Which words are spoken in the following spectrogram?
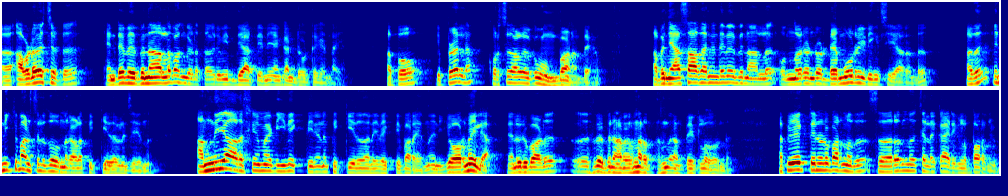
അവിടെ വെച്ചിട്ട് എന്റെ വെബിനാറിൽ പങ്കെടുത്ത ഒരു വിദ്യാർത്ഥിനെ ഞാൻ കണ്ടുപിട്ടുകയുണ്ടായി അപ്പോൾ ഇപ്പോഴല്ല കുറച്ച് നാളുകൾക്ക് മുമ്പാണ് അദ്ദേഹം. അപ്പോൾ ഞാൻ സാധാരണ എന്റെ വെബിനാറിൽ ഒന്നോ രണ്ടോ ഡെമോ റീഡിങ് ചെയ്യാറുണ്ട്. അത് എനിക്ക് മനസ്സിൽ തോന്നുന്ന ഒരാളെ പിക്ക് ചെയ്താണ് ചെയ്യുന്നത്. അന്ന് ഈ യാദൃശ്യമായിട്ട് ഈ വ്യക്തിനെയാണ് പിക്ക് ചെയ്തതെന്നാണ് ഈ വ്യക്തി പറയുന്നത്. എനിക്ക് ഓർമ്മയില്ല. ഞാൻ ഒരുപാട് വെബിനാറുകൾ നടത്തുന്ന നടത്തിയിട്ടുള്ളതുകൊണ്ട്. അപ്പോൾ ഈ വ്യക്തിനോട് പറഞ്ഞത് സാർ എന്ന് ചില കാര്യങ്ങൾ പറഞ്ഞു.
